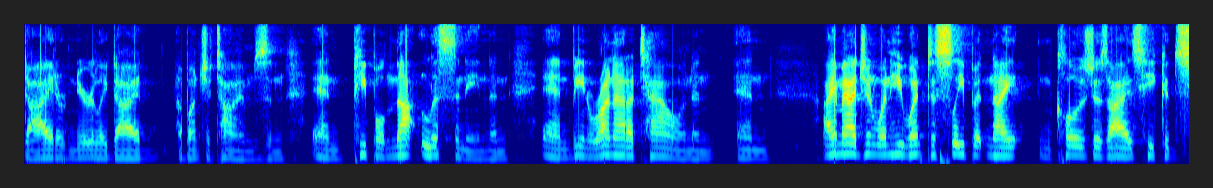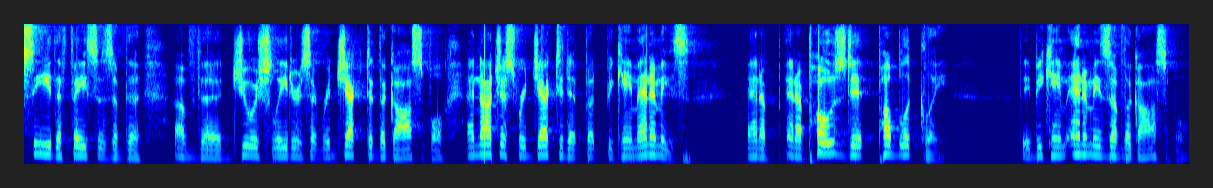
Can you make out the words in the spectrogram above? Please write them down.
died or nearly died a bunch of times and, and people not listening and, and being run out of town. And, and I imagine when he went to sleep at night and closed his eyes, he could see the faces of the, of the Jewish leaders that rejected the gospel and not just rejected it, but became enemies and, and opposed it publicly. They became enemies of the gospel.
